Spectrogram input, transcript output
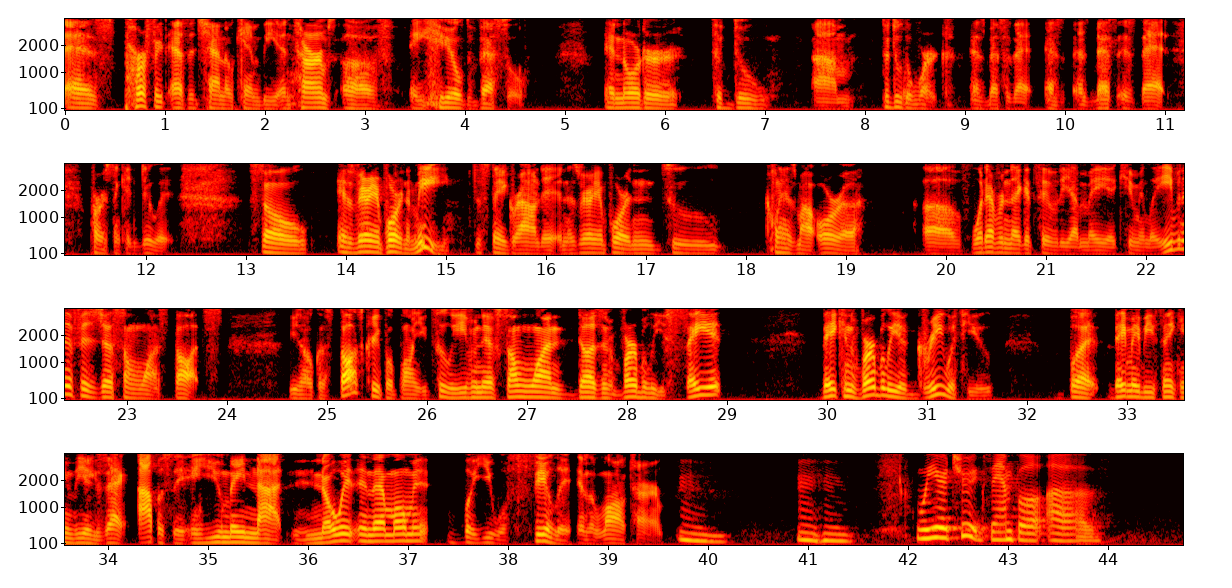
as perfect as the channel can be in terms of a healed vessel in order to do um, to do the work as best as that as, as best as that person can do it. So it's very important to me to stay grounded, and it's very important to cleanse my aura of whatever negativity I may accumulate, even if it's just someone's thoughts. You know, because thoughts creep up on you too. Even if someone doesn't verbally say it, they can verbally agree with you, but they may be thinking the exact opposite, and you may not know it in that moment, but you will feel it in the long term. Mm. Mm-hmm. Well, you're a true example of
